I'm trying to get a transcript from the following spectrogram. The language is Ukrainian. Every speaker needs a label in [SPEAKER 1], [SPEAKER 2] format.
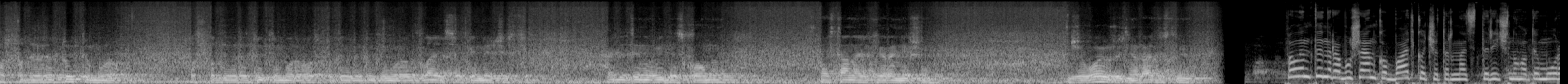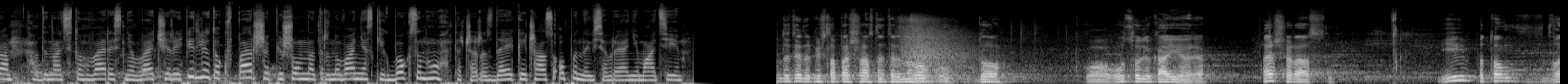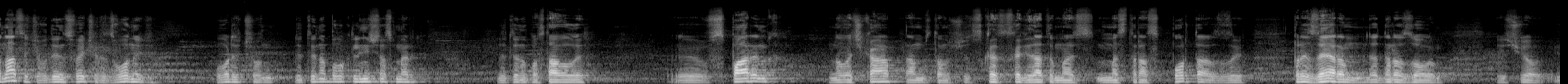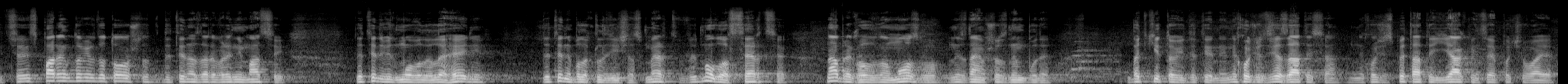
[SPEAKER 1] Господи, рятуй Тимура. Господи, рятуй Тимура, Господи, рятуй Тимура, зла і всякої нечисті. Хай дитина вийде з коми, хай стане, як і раніше. Живою, життєрадісною.
[SPEAKER 2] Валентин Рабушенко, батько 14-річного Тимура. 11 вересня ввечері підліток вперше пішов на тренування з кікбоксингу та через деякий час опинився в реанімації.
[SPEAKER 1] Дитина пішла перший раз на тренування до Гуцулюка Ігоря. Перший раз. І потім в 12 в 11 вечора дзвонить, говорить, що дитина була клінічна смерть. Дитину поставили е, в спаринг новачка, там, там з ка- з кандидатом майстра спорту, з призером неодноразовим. І що? І цей спаринг довів до того, що дитина зараз в реанімації. Дитині відмовили легені, дитини була клінічна смерть, відмовило серце, набряк головного мозку, не знаємо, що з ним буде. Батьки тої дитини не хочуть зв'язатися, не хочуть спитати, як він себе почуває.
